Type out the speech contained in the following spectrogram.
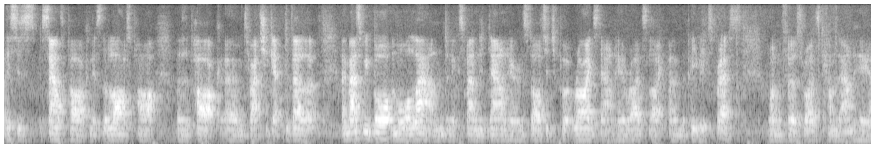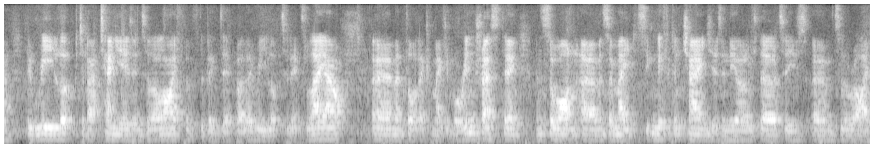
This is South Park, and it's the last part of the park um, to actually get developed. And as we bought more land and expanded down here and started to put rides down here, rides like um, the PB Express one of the first rides to come down here. They re-looked about 10 years into the life of the Big Dipper. They re-looked at its layout um, and thought they could make it more interesting and so on, um, and so made significant changes in the early 30s um, to the ride.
